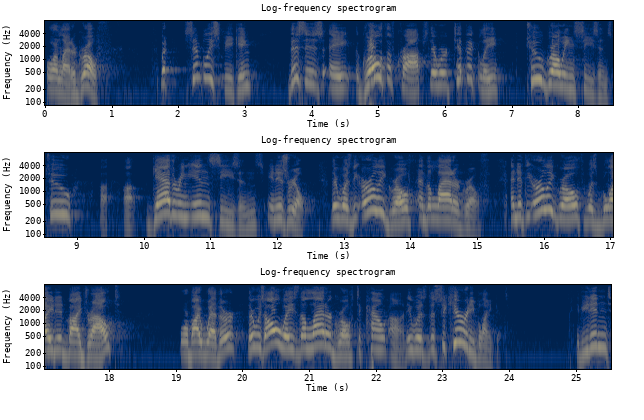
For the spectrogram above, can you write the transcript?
or latter growth. But simply speaking, this is a growth of crops. There were typically two growing seasons, two uh, uh, gathering in seasons in Israel. There was the early growth and the latter growth. And if the early growth was blighted by drought or by weather, there was always the latter growth to count on. It was the security blanket. If you didn't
